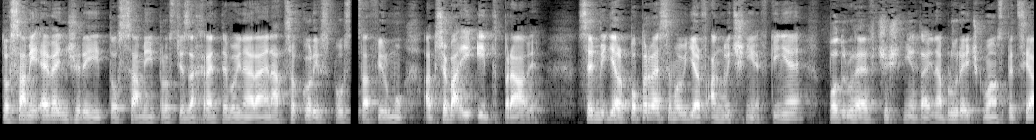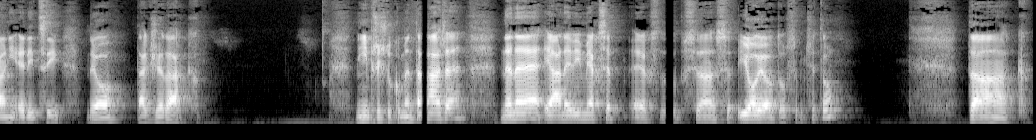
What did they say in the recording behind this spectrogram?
To samý Avengery, to samý prostě Zachraňte vojna Ryana, cokoliv, spousta filmů a třeba i It právě. Jsem viděl, poprvé jsem ho viděl v angličtině v kině, po druhé v češtině tady na Blu-rayčku, mám speciální edici, jo, takže tak. Nyní přečtu komentáře. Ne, ne, já nevím, jak se, jak se, jo, jo, to jsem četl. Tak,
